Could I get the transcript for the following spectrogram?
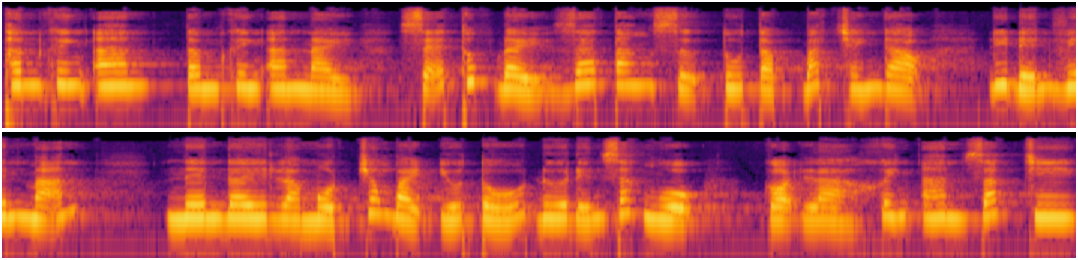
Thân khinh an, tâm khinh an này sẽ thúc đẩy gia tăng sự tu tập bát chánh đạo đi đến viên mãn. Nên đây là một trong bảy yếu tố đưa đến giác ngộ, gọi là khinh an giác chi.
